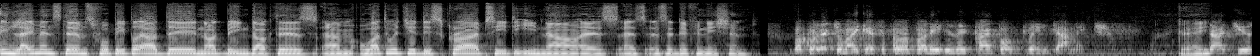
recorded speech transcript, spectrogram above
in layman's terms for people out there not being doctors, um, what would you describe CTE now as as, as a definition? Well, chronic traumatic encephalopathy is a type of brain damage Okay. that you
